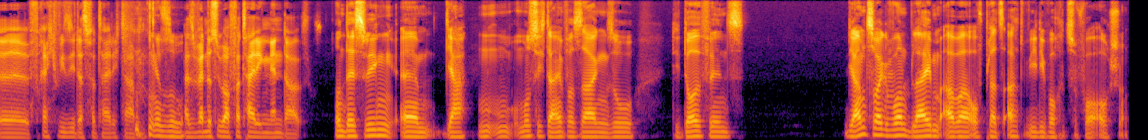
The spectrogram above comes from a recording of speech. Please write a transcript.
äh, frech, wie sie das verteidigt haben. So. also wenn du es überhaupt verteidigen nennen darfst. Und deswegen, ähm, ja, muss ich da einfach sagen, so, die Dolphins, die haben zwar gewonnen, bleiben aber auf Platz 8 wie die Woche zuvor auch schon.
